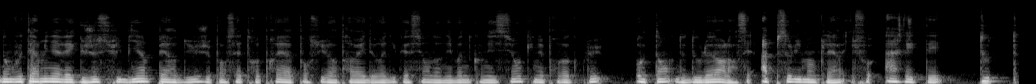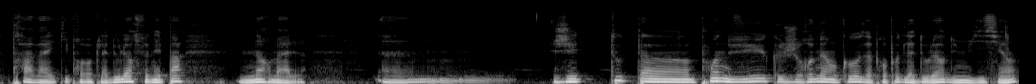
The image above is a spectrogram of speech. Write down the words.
Donc vous terminez avec Je suis bien perdu, je pense être prêt à poursuivre un travail de rééducation dans des bonnes conditions qui ne provoque plus autant de douleur. Alors c'est absolument clair, il faut arrêter tout travail qui provoque la douleur, ce n'est pas normal. Euh, j'ai tout un point de vue que je remets en cause à propos de la douleur du musicien.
